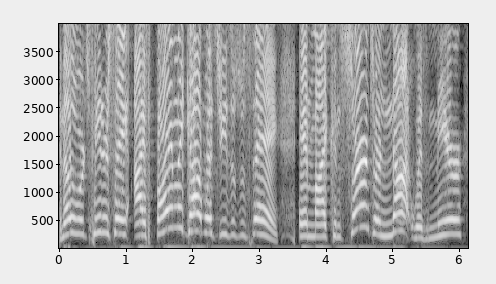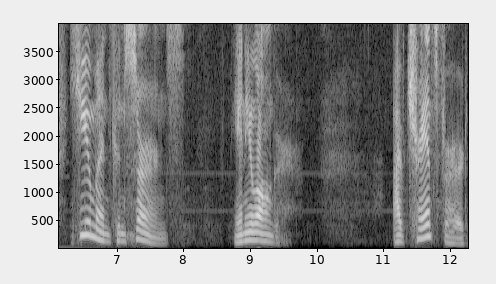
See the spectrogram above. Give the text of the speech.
In other words, Peter's saying, I finally got what Jesus was saying, and my concerns are not with mere human concerns any longer. I've transferred,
